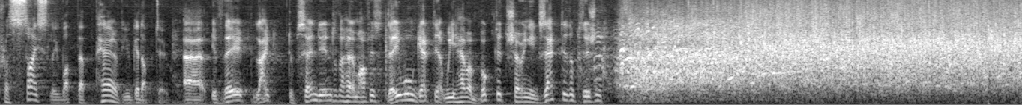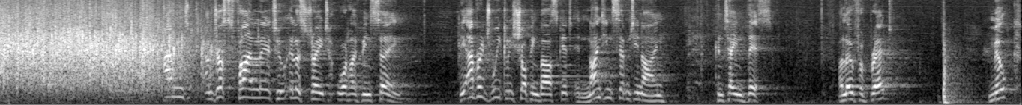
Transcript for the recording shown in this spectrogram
precisely what the pair of you get up to. Uh, if they like to send in to the Home Office, they will get there. We have a booklet showing exactly the position. And, just finally, to illustrate what I've been saying, the average weekly shopping basket in 1979 contained this a loaf of bread, milk,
